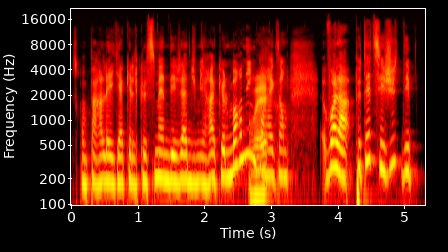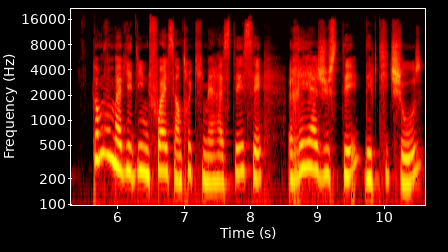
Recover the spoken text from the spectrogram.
parce qu'on parlait il y a quelques semaines déjà du Miracle Morning, Ouais. par exemple. Voilà, peut-être c'est juste des... Comme vous m'aviez dit une fois, et c'est un truc qui m'est resté, c'est réajuster des petites choses,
